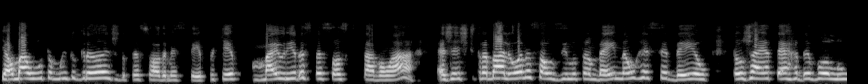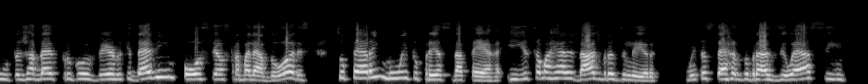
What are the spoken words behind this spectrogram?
que é uma luta muito grande do pessoal da MST, porque a maioria das pessoas que estavam lá é gente que trabalhou nessa usina também, não recebeu, então já é terra devoluta, já deve para o governo, que deve impor aos trabalhadores, superem muito o preço da terra. E isso é uma realidade brasileira. Muitas terras do Brasil é assim.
